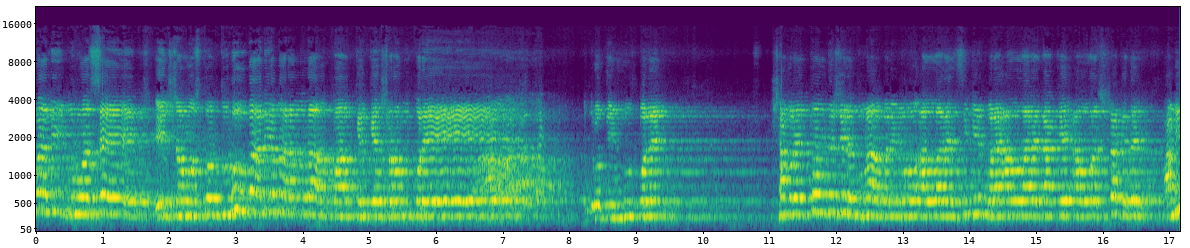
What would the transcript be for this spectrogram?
বালি গুলো আছে, এই সমস্ত তুলু বালি আমার আল্লাহ পাককে স্মরণ করে? বলেন সাগরের কোন দেশের ধুলাবালি গুলো আল্লাহরে জিকির করে আল্লাহরে ডাকে, আল্লাহর সাথে দেয়। আমি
